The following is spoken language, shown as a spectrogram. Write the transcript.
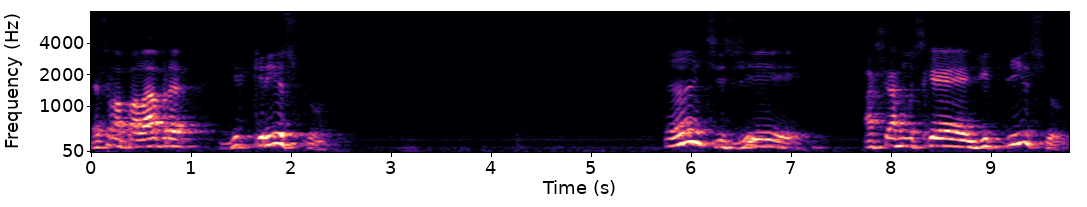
Essa é uma palavra de Cristo. Antes de acharmos que é difícil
